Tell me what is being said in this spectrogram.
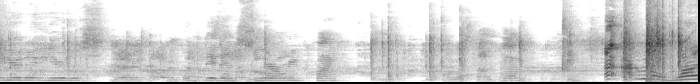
here it is. Here it is. I didn't see her reply. I, I don't know why.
